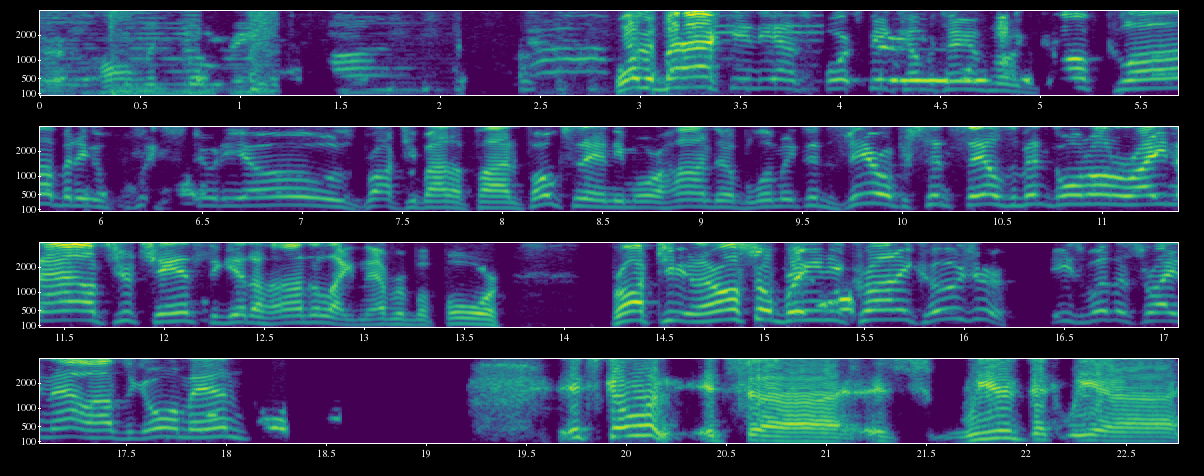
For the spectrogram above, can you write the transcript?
her home at the Welcome back, Indiana Sports Beat commentator from the Golf Club and Eagle Point Studios. Brought to you by the fine folks at Andy Mohr Honda Bloomington. Zero percent sales event going on right now. It's your chance to get a Honda like never before. Brought to you. They're also bringing you Chronic Hoosier. He's with us right now. How's it going, man? It's going. It's uh, it's weird that we uh,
